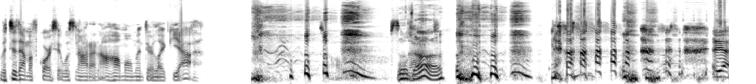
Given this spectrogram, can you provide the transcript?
But to them, of course, it was not an aha moment. They're like, yeah. so, so well, duh. yeah,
